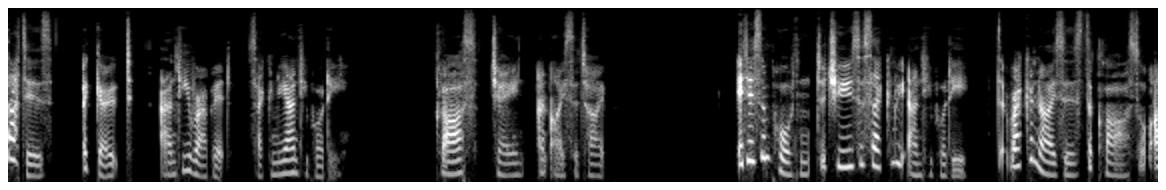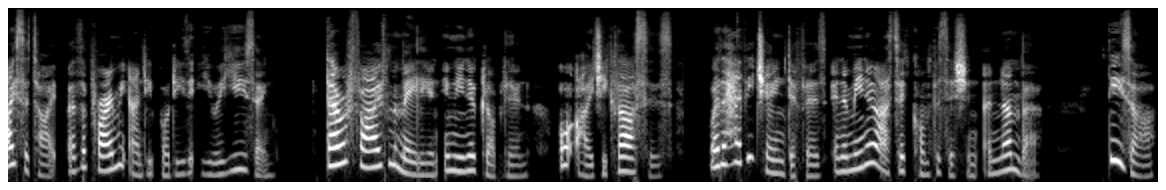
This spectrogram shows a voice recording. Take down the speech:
that is, a goat anti-rabbit secondary antibody. Class, chain, and isotype. It is important to choose a secondary antibody that recognizes the class or isotype of the primary antibody that you are using. There are five mammalian immunoglobulin or Ig classes, where the heavy chain differs in amino acid composition and number. These are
